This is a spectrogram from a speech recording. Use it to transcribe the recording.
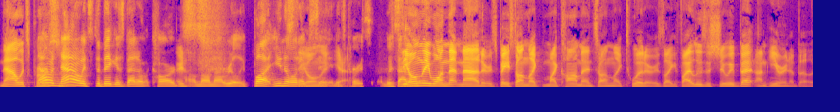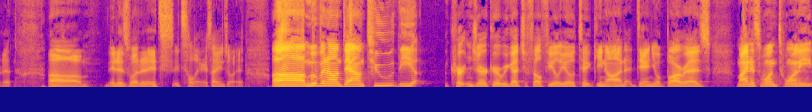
Now it's personal. now it's the biggest bet on the card. No, not really, but you know what I'm only- saying. yeah. It's personal. There's it's the only one that matters based on like my comments on like Twitter. Is like if I lose a shoey bet, I'm hearing about it. Um, it is what it. It's it's hilarious. I enjoy it. Uh, moving on down to the curtain jerker. We got Jafel Filho taking on Daniel Barez. Minus 120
